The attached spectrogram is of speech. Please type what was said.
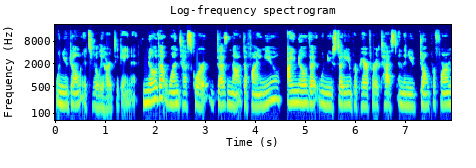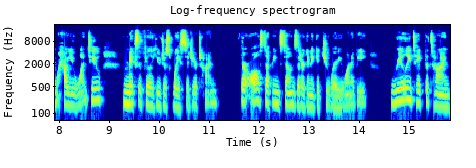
When you don't, it's really hard to gain it. Know that one test score does not define you. I know that when you study and prepare for a test and then you don't perform how you want to, it makes it feel like you just wasted your time. They're all stepping stones that are going to get you where you want to be. Really take the time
